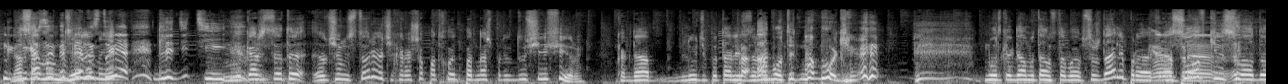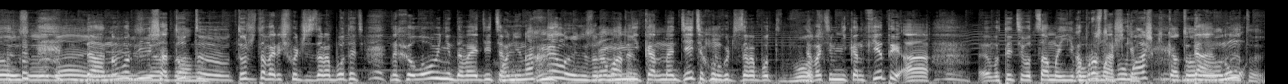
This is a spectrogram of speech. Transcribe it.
Мне кажется, самом это деле, прям мне- история для детей. Мне кажется, это очень история очень хорошо подходит под наш предыдущий эфир, когда люди пытались Про- заработать на боге. Вот когда мы там с тобой обсуждали про кроссовки про- с водой, да, Да, и- ну вот видишь, а тут э, тоже товарищ хочет заработать на Хэллоуине, давая детям... Он не на Хэллоуине зарабатывает. Не кон- на детях он хочет заработать. Вот. Давать им не конфеты, а э, вот эти вот самые его а просто бумажки. которые Да, ну, это...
